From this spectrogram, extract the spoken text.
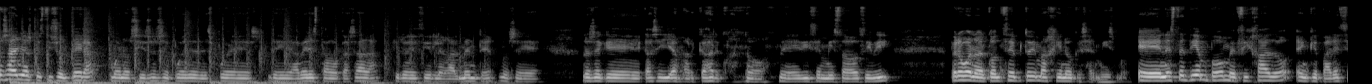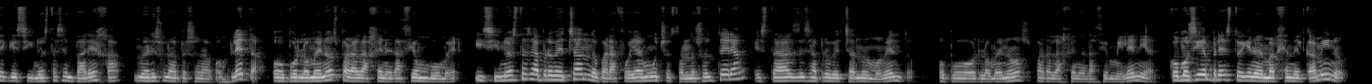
Dos años que estoy soltera, bueno, si eso se puede después de haber estado casada, quiero decir legalmente, no sé, no sé qué casilla marcar cuando me dicen mi estado civil, pero bueno, el concepto imagino que es el mismo. En este tiempo me he fijado en que parece que si no estás en pareja, no eres una persona completa, o por lo menos para la generación boomer. Y si no estás aprovechando para follar mucho estando soltera, estás desaprovechando el momento o por lo menos para la generación millennial. Como siempre estoy en el margen del camino,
